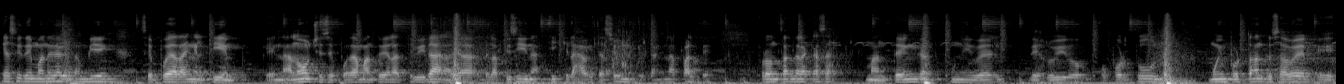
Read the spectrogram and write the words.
y así de manera que también se pueda dar en el tiempo, en la noche se pueda mantener la actividad en la de la piscina y que las habitaciones que están en la parte frontal de la casa mantengan un nivel de ruido oportuno. Muy importante saber que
